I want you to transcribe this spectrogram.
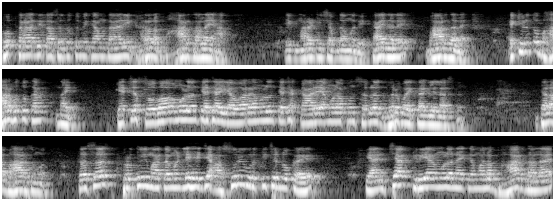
खूप त्रास देत असेल तर तुम्ही काय म्हणता अरे घराला भार झालाय हा. एक मराठी शब्दामध्ये. काय झालंय? भार झालाय. ऍक्च्युली तो भार होतो का? नाही. त्याच्या स्वभावामुळं त्याच्या व्यवहारामुळं त्याच्या कार्यामुळं आपण सगळं घर वैतागलेलं असतं. त्याला भार समोर. तसंच पृथ्वी माता म्हणले हे जे आसुरी वृत्तीचे लोक आहेत त्यांच्या क्रियामुळं नाही का मला भार झालाय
